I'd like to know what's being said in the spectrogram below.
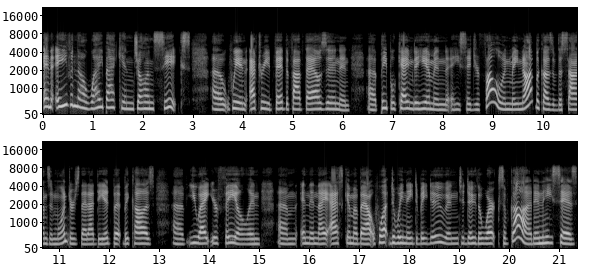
And even though way back in John 6, uh, when after he had fed the 5,000 and uh, people came to him and he said, You're following me not because of the signs and wonders that I did, but because you ate your fill. And, um, and then they ask him about what do we need to be doing to do the works of God. And he says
